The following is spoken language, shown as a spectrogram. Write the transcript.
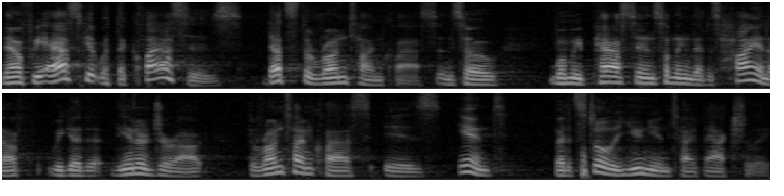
Now, if we ask it what the class is, that's the runtime class. And so when we pass in something that is high enough, we get the integer out. The runtime class is int, but it's still a union type, actually.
